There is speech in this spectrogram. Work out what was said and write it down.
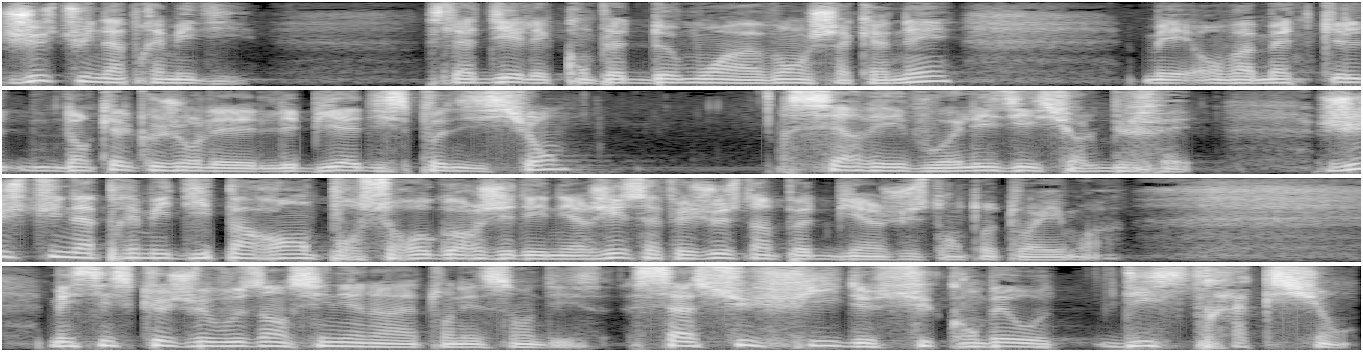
Juste une après-midi. Cela dit, elle est complète deux mois avant chaque année, mais on va mettre dans quelques jours les, les billets à disposition. Servez-vous, allez-y sur le buffet. Juste une après-midi par an pour se regorger d'énergie, ça fait juste un peu de bien, juste entre toi et moi. Mais c'est ce que je vais vous enseigner dans la tournée 110. Ça suffit de succomber aux distractions.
